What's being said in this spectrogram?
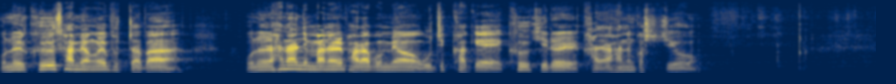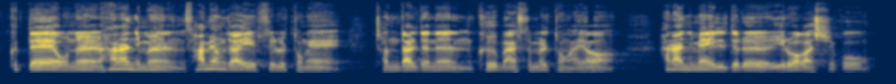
오늘 그 사명을 붙잡아 오늘 하나님만을 바라보며 우직하게 그 길을 가야 하는 것이지요. 그때 오늘 하나님은 사명자의 입술을 통해 전달되는 그 말씀을 통하여 하나님의 일들을 이루어 가시고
